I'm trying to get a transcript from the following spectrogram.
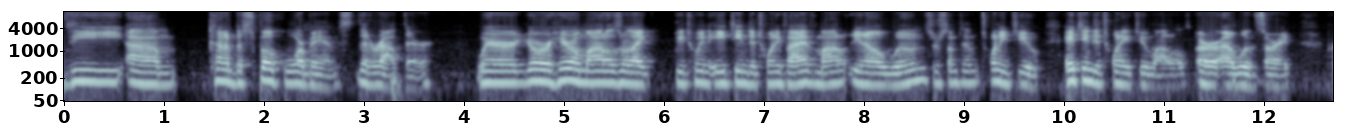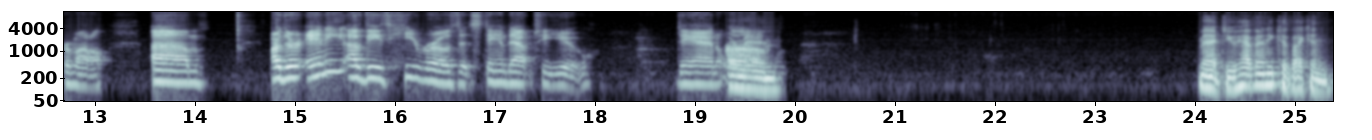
the um, kind of bespoke war bands that are out there where your hero models are like between 18 to 25 model you know wounds or something 22 18 to 22 models or uh, wounds sorry per model um are there any of these heroes that stand out to you dan or Matt? Um, Matt, do you have any? Because I can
